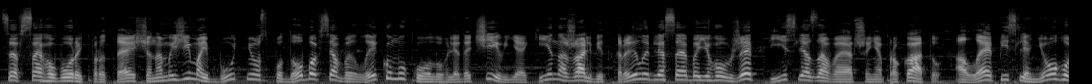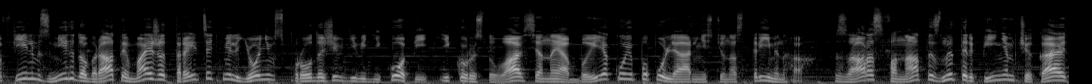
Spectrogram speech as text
Це все говорить про те, що на межі майбутнього сподобався великому колу глядачів, які, на жаль, відкрили для себе його вже після завершення прокату. Але після нього фільм зміг добрати майже 30 мільйонів з продажів DVD копій і користувався неабиякою популярністю на стрімінгах. Зараз фанати з нетерпінням чекають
